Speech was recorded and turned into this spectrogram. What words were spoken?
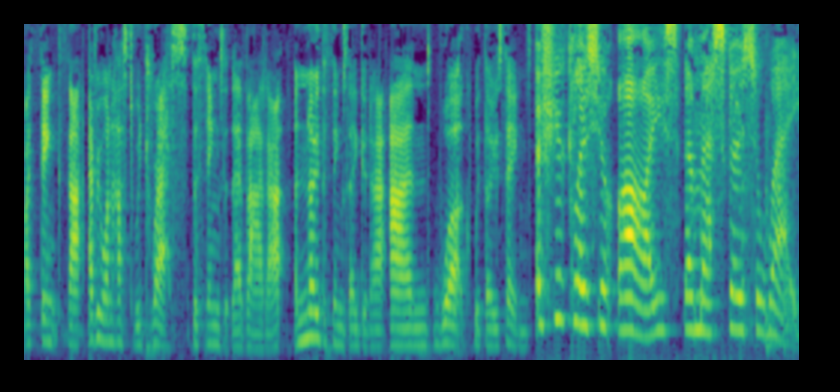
I think that everyone has to address the things that they're bad at and know the things they're good at and work with those things. If you close your eyes, the mess goes away.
